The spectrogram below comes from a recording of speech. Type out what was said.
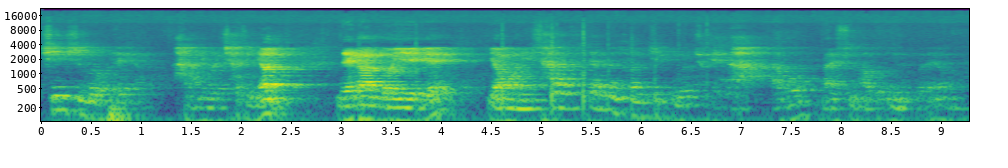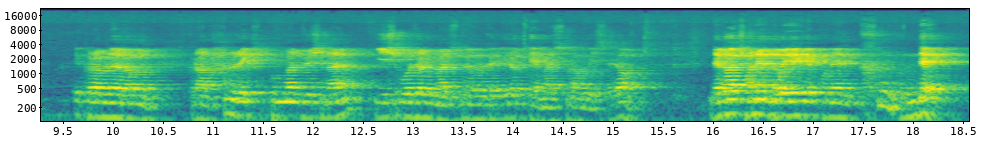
진심으로 회개하고 하나님을 찾으면 내가 너희에게 영원히 않는 그런 기쁨을 주겠다라고 말씀하고 있는 거예요. 그러면 여러분 그런 하늘의 기쁨만 주시나요? 25절 말씀에 보니까 이렇게 말씀하고 있어요. 내가 전에 너희에게 보낸 큰 군대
